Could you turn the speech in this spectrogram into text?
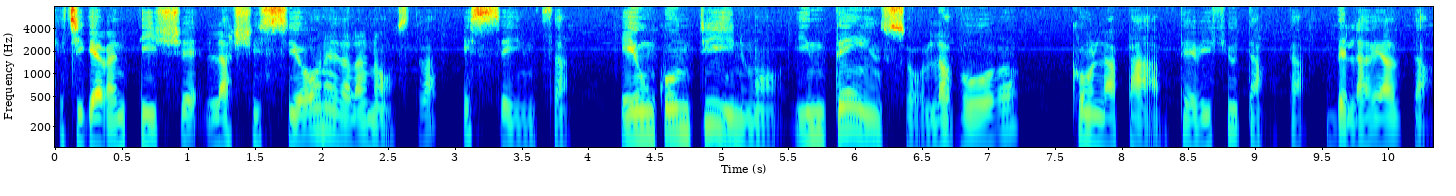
che ci garantisce la scissione dalla nostra essenza e un continuo, intenso lavoro con la parte rifiutata della realtà.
